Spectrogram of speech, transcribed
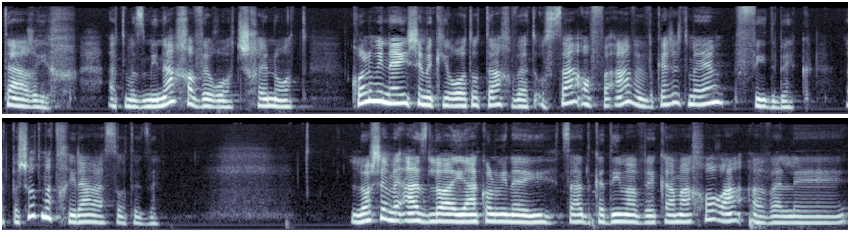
תאריך, את מזמינה חברות, שכנות, כל מיני שמכירות אותך, ואת עושה הופעה ומבקשת מהם פידבק. את פשוט מתחילה לעשות את זה. לא שמאז לא היה כל מיני צעד קדימה וכמה אחורה, אבל uh,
